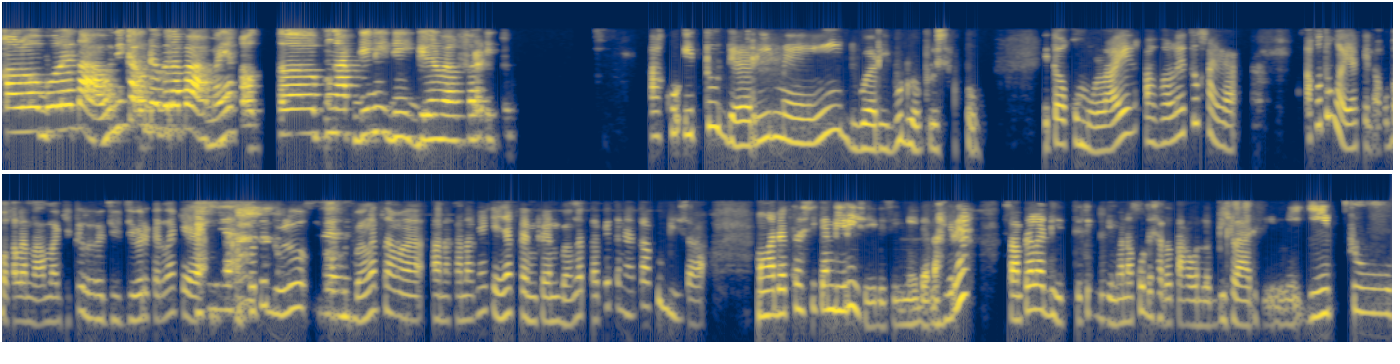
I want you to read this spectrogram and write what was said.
Kalau boleh tahu nih Kak udah berapa lama ya Kak uh, mengabdi nih di Green Welfare itu? aku itu dari Mei 2021. Itu aku mulai, awalnya tuh kayak, aku tuh nggak yakin aku bakalan lama gitu loh, jujur. Karena kayak, Iya. aku tuh dulu takut banget sama anak-anaknya, kayaknya keren-keren banget. Tapi ternyata aku bisa mengadaptasikan diri sih di sini. Dan akhirnya, sampailah di titik di mana aku udah satu tahun lebih lah di sini, gitu.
